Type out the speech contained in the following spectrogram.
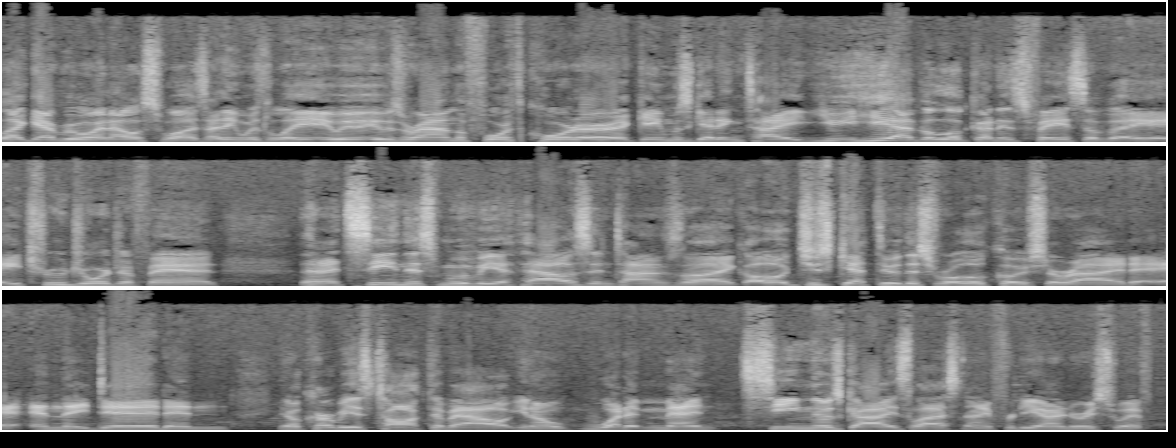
like everyone else was. I think it was late. It was around the fourth quarter. The game was getting tight. he had the look on his face of a, a, true Georgia fan that had seen this movie a thousand times. Like, oh, just get through this roller coaster ride, and they did. And you know, Kirby has talked about you know what it meant seeing those guys last night for D'Andre Swift,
